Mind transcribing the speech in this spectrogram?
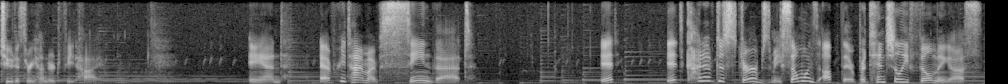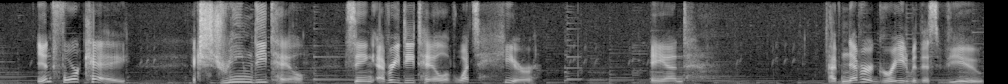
two to 300 feet high. And every time I've seen that, it it kind of disturbs me. Someone's up there potentially filming us in 4K, extreme detail, seeing every detail of what's here. And I've never agreed with this view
